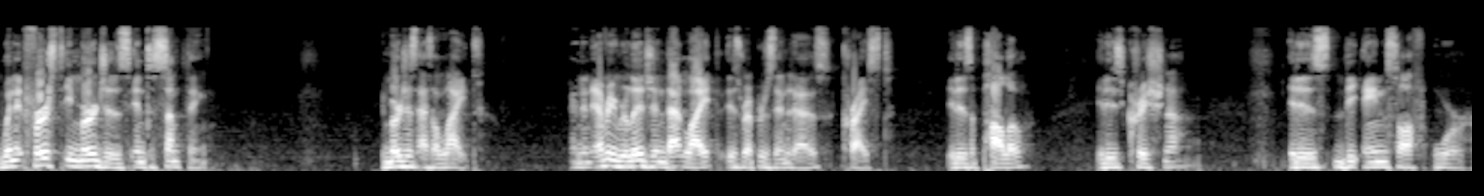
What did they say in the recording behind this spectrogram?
when it first emerges into something, emerges as a light. And in every religion, that light is represented as Christ. It is Apollo. It is Krishna. It is the Ein Sof Or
